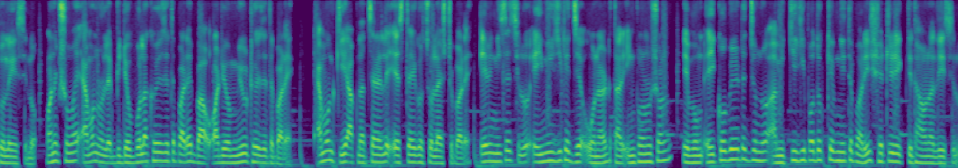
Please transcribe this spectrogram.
চলে গেছিল অনেক সময় এমন হলে ভিডিও ব্লক হয়ে যেতে পারে বা অডিও মিউট হয়ে যেতে পারে। এমনকি আপনার চ্যানেলে এস্টাইগো চলে আসতে পারে। এর নিচে ছিল এই মিউজিকের যে ওনার তার ইনফরমেশন এবং এই কপিরাইটের জন্য আমি কি কি পদক্ষেপ নিতে পারি সেটির একটি ধারণা দিয়েছিল।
